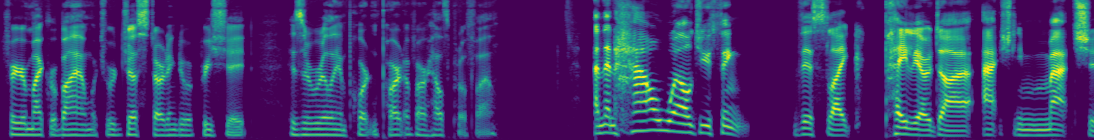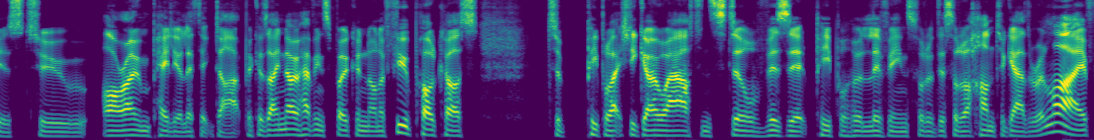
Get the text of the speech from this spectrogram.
for your microbiome, which we're just starting to appreciate is a really important part of our health profile. And then, how well do you think this like paleo diet actually matches to our own Paleolithic diet? Because I know, having spoken on a few podcasts to people actually go out and still visit people who are living sort of this sort of hunter gatherer life.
